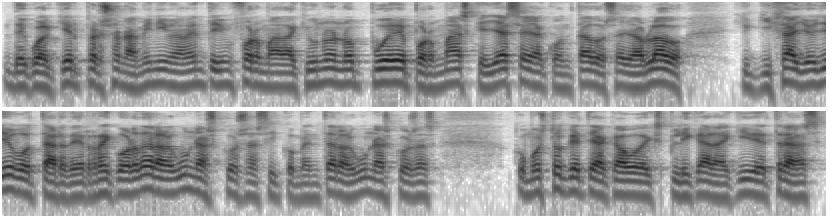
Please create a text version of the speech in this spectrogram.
de cualquier persona mínimamente informada que uno no puede, por más que ya se haya contado, se haya hablado, y quizá yo llego tarde, recordar algunas cosas y comentar algunas cosas, como esto que te acabo de explicar aquí detrás,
